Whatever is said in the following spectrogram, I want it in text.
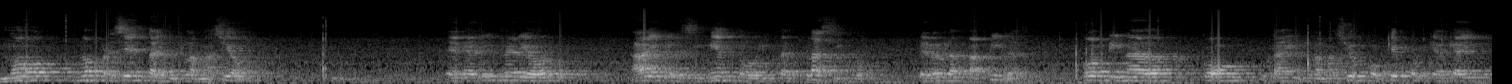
no, no presenta inflamación. En el inferior hay crecimiento hiperplásico, pero en las papilas, combinado con la inflamación. ¿Por qué? Porque aquí hay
